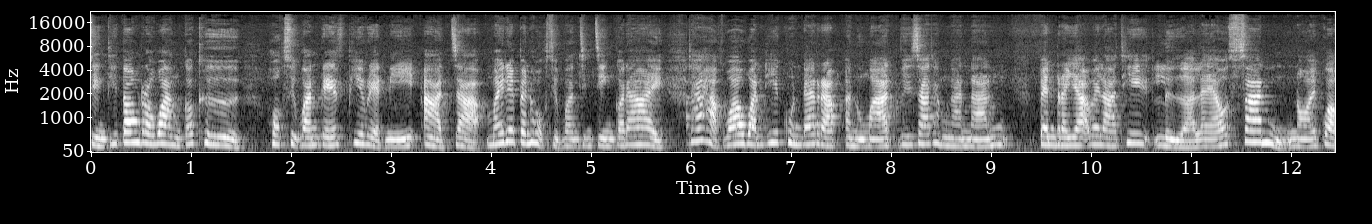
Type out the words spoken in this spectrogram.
สิ่งที่ต้องระวังก็คือ 60 วัน grace period นี้อาจจะไม่ได้เป็น 60 วันจริง ๆ ก็ได้ ถ้าหากว่าวันที่คุณได้รับอนุมัติวีซ่าทำงานนั้น เป็นระยะเวลาที่เหลือแล้วสั้นน้อยกว่า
